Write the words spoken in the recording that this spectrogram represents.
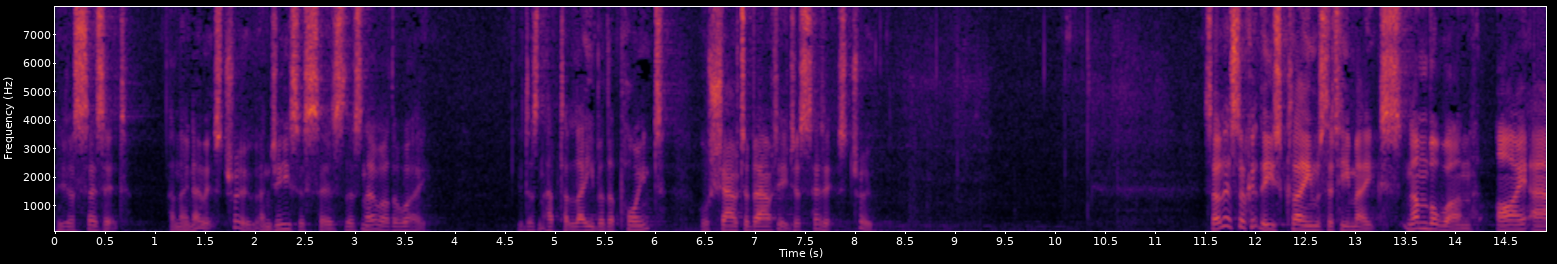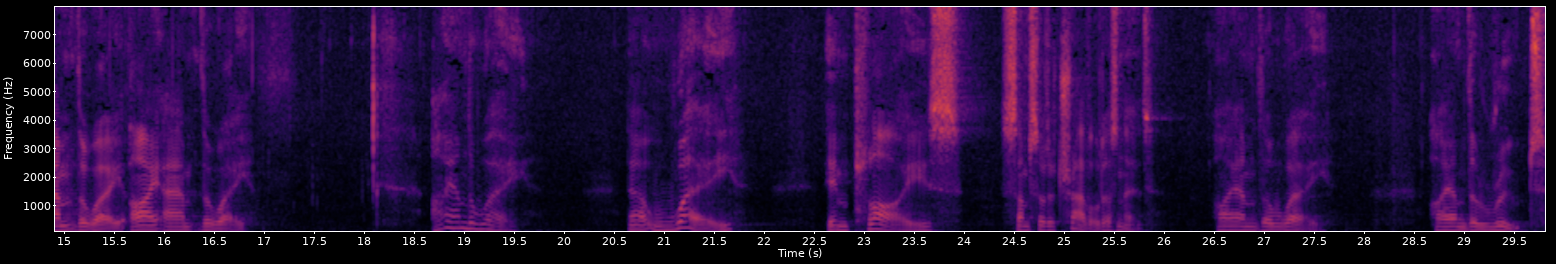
He just says it. And they know it's true. And Jesus says, There's no other way. He doesn't have to labour the point or shout about it, he just says it's true. So let's look at these claims that he makes. Number one, I am the way. I am the way. I am the way. Now, way implies some sort of travel, doesn't it? I am the way. I am the route.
